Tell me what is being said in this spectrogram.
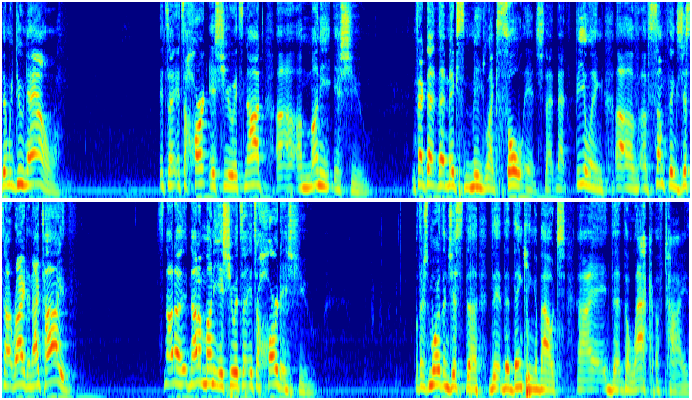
than we do now? It's a, it's a heart issue, it's not a, a money issue. In fact, that, that makes me like soul itch, that, that feeling of, of something's just not right, and I tithe. It's not a, not a money issue, it's a, it's a heart issue. But there's more than just the, the, the thinking about uh, the, the lack of tithe.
